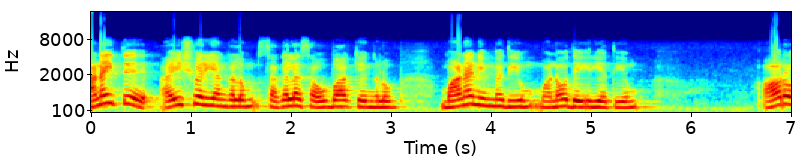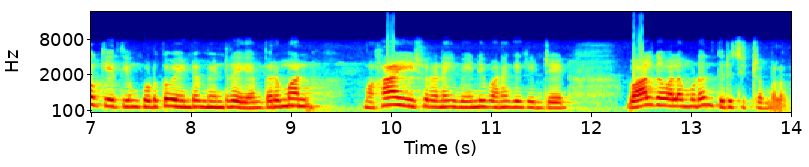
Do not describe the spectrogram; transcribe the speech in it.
அனைத்து ஐஸ்வர்யங்களும் சகல சௌபாக்கியங்களும் மன நிம்மதியும் மனோதைரியத்தையும் ஆரோக்கியத்தையும் கொடுக்க வேண்டும் என்று என் பெருமான் மகா ஈஸ்வரனை வேண்டி வணங்குகின்றேன். வாழ்க வளமுடன் திருச்சிற்றம்பலம்.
